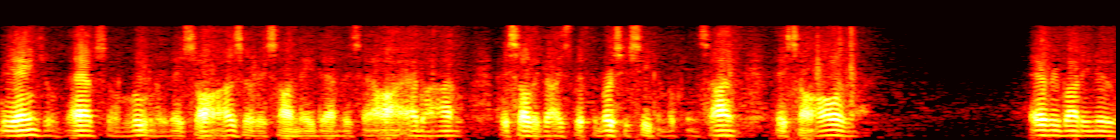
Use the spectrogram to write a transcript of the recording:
The angels, absolutely. They saw Uzzah, they saw Nadab, they saw Abihu, they saw the guys lift the mercy seat and look inside. They saw all of that. Everybody knew.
